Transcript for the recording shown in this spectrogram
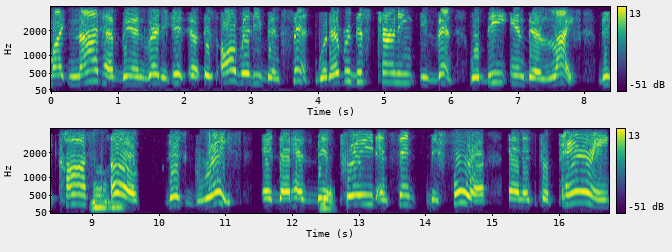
might not have been ready, it, uh, it's already been sent. Whatever this turning event will be in their life because mm-hmm. of this grace uh, that has been yeah. prayed and sent before and it's preparing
